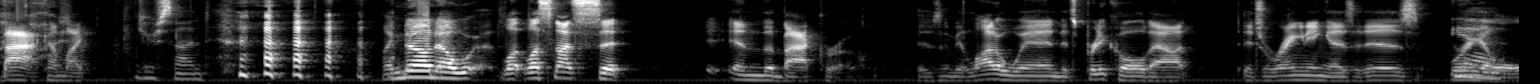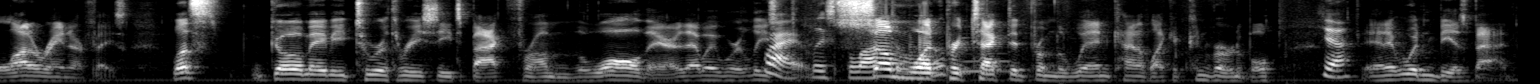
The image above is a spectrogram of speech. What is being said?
back. I'm like, Your son. like no, no, let, let's not sit in the back row. There's gonna be a lot of wind. It's pretty cold out. It's raining as it is. We're gonna get a lot of rain in our face. Let's go maybe two or three seats back from the wall there. That way we're at least, Right, at least blocked a little somewhat protected from the wind, kind of like a convertible, yeah. and it wouldn't be as bad.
